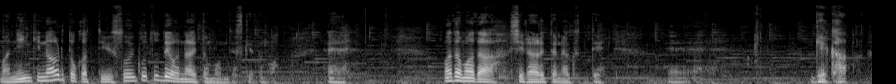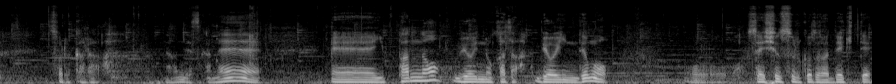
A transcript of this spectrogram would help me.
まあ、人気のあるとかっていうそういうことではないと思うんですけども、えー、まだまだ知られてなくって、えー、外科それから何ですかね、えー、一般の病院の方病院でも接種することができて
